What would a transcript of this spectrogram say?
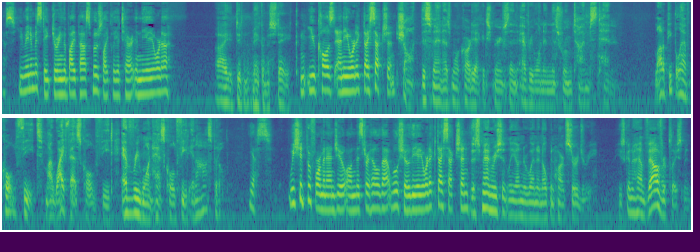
Yes, you made a mistake during the bypass, most likely a tear in the aorta. I didn't make a mistake. Mm, you caused an aortic dissection. Shaun, this man has more cardiac experience than everyone in this room times 10. A lot of people have cold feet. My wife has cold feet. Everyone has cold feet in a hospital. Yes. We should perform an angio on Mr. Hill that will show the aortic dissection. This man recently underwent an open heart surgery. He's going to have valve replacement.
